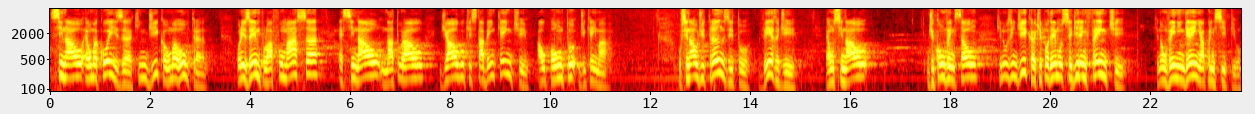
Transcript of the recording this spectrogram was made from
Sinal é uma coisa que indica uma outra. Por exemplo, a fumaça é sinal natural de algo que está bem quente ao ponto de queimar. O sinal de trânsito verde é um sinal de convenção que nos indica que podemos seguir em frente que não vem ninguém a princípio.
